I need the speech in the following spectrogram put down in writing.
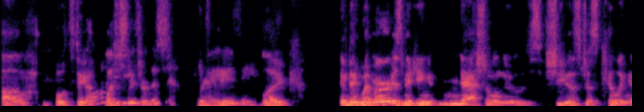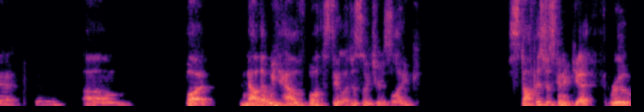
um both state Yeah, legislatures. It's crazy. Like and Big Whitmer is making national news. She is just killing it. Mhm. Um, but now that we have both state legislatures, like stuff is just gonna get through.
